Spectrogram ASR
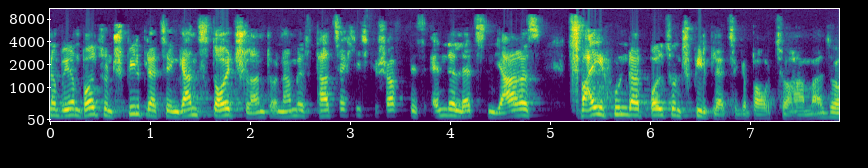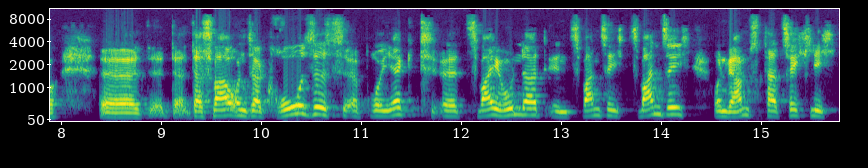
renovieren Bolz- und Spielplätze in ganz Deutschland und haben es tatsächlich geschafft, bis Ende letzten Jahres 200 Bolz- und Spielplätze gebaut zu haben. Also äh, das war unser großes äh, Projekt äh, 200 in 2020 und wir haben es tatsächlich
